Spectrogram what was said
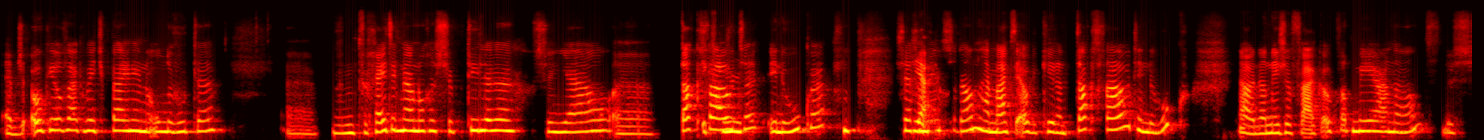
hebben ze ook heel vaak een beetje pijn in de ondervoeten. Uh, vergeet ik nou nog een subtiele signaal? Uh, taktfouten in de hoeken, zeggen mensen dan. Hij maakt elke keer een taktfout in de hoek. Nou, dan is er vaak ook wat meer aan de hand. Dus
